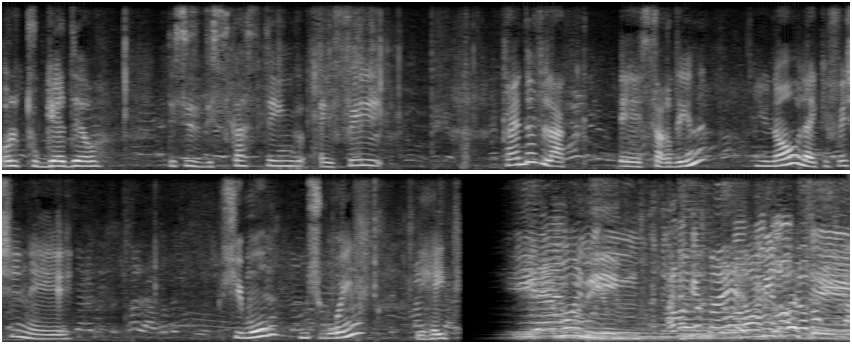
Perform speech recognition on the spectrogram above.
All together. This is disgusting. I feel kind of like a sardine, you know, like a fish in a שימור, משמורים. I hate אי אמונים, לא מתרצים,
